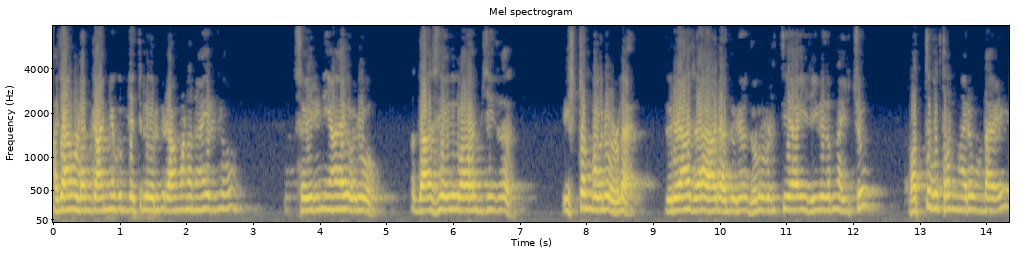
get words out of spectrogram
അജാമുളൻ കാന്യകുബ്ജത്തിലെ ഒരു ബ്രാഹ്മണനായിരുന്നു. സ്വൈരിണിയായ ഒരു ദാസിയെ വിവാഹം ചെയ്ത് ഇഷ്ടം പോലെയുള്ള ദുരാചാര ദുര ദുർവൃത്തിയായി ജീവിതം നയിച്ചു. പത്ത് പുത്രന്മാരും ഉണ്ടായി.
